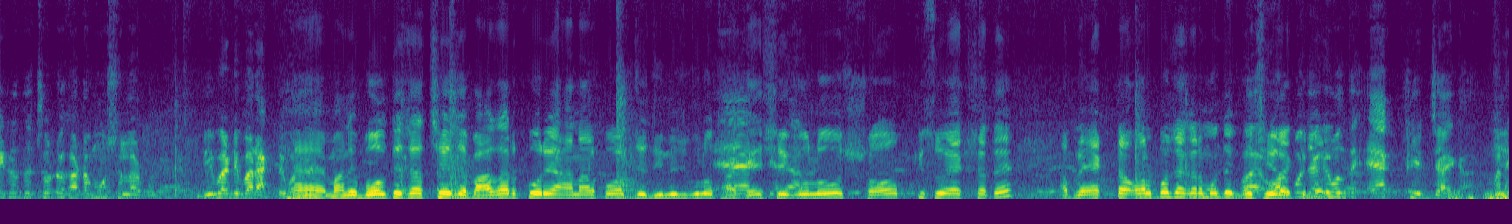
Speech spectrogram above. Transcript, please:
এটা তো ছোটখাটো মশলার ডিবা ডিবা রাখতে হ্যাঁ মানে বলতে চাচ্ছে যে বাজার করে আনার পর যে জিনিসগুলো থাকে সেগুলো সব কিছু একসাথে আপনি একটা অল্প জায়গার মধ্যে গুছিয়ে রাখতে পারবেন। বলতে এক ফিট জায়গা। মানে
